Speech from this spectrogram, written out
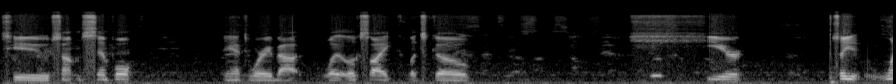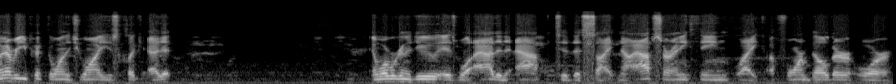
to something simple. You have to worry about what it looks like. Let's go here. So you, whenever you pick the one that you want, you just click edit. And what we're going to do is we'll add an app to this site. Now apps are anything like a form builder or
